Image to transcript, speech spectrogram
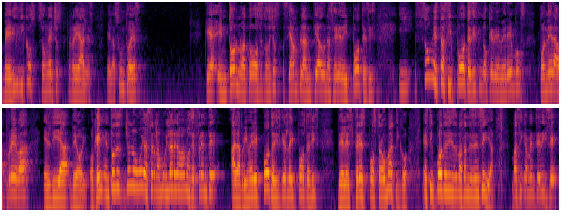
verídicos, son hechos reales. El asunto es que en torno a todos estos hechos se han planteado una serie de hipótesis y son estas hipótesis lo que deberemos poner a prueba el día de hoy, ¿ok? Entonces yo no voy a hacerla muy larga, vamos de frente a la primera hipótesis, que es la hipótesis del estrés postraumático. Esta hipótesis es bastante sencilla. Básicamente dice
